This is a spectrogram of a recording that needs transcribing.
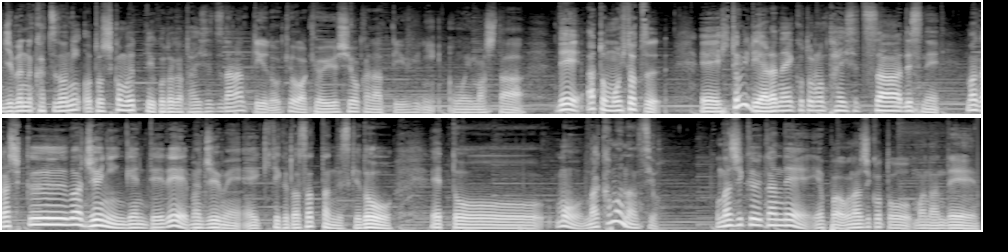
自分の活動に落とし込むっていうことが大切だなっていうのを今日は共有しようかなっていうふうに思いました。であともう一つ、えー、一人でやらないことの大切さですね、まあ、合宿は10人限定で、まあ、10名、えー、来てくださったんですけどえっともう仲間なんですよ。同じ空間でやっぱ同じことを学んで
